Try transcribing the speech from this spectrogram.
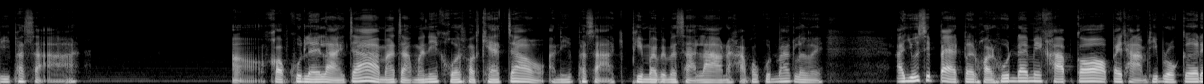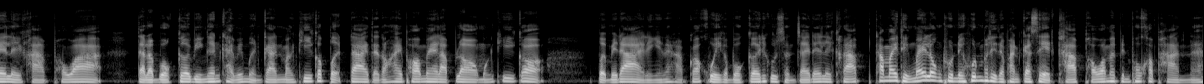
มีภาษาขอบคุณหลายๆจ้ามาจาก Money Coach Podcast เจ้า อันนี้ภาษาพิมพ์มาเป็นภาษาลาวนะครับขอบคุณมากเลย อายุ 18 เปิดพอร์ตหุ้นได้ไหมครับ ก็ไปถามที่โบรกเกอร์ได้เลยครับ เพราะว่า แต่ละโบรกเกอร์มีเงื่อนไขไม่เหมือนกัน บางที่ก็เปิดได้ แต่ต้องให้พ่อแม่รับรอง บางที่ก็เปิดไม่ได้อะไรเงี้ยนะครับ ก็คุยกับโบรกเกอร์ที่คุณสนใจได้เลยครับทำไมถึงไม่ลงทุนในหุ้นผลิตภัณฑ์เกษตรครับ เพราะว่ามันเป็นโภคภัณฑ์นะ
